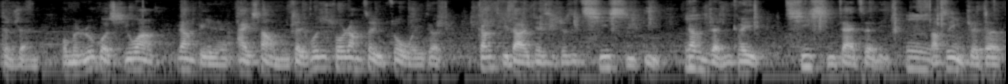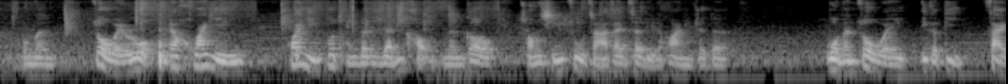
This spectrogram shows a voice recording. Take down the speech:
的人，我们如果希望让别人爱上我们这里，或是说让这里作为一个刚提到一件事，就是栖息地，让人可以栖息在这里。嗯老师，你觉得我们作为如果要欢迎欢迎不同的人口能够重新驻扎在这里的话，你觉得我们作为一个地在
